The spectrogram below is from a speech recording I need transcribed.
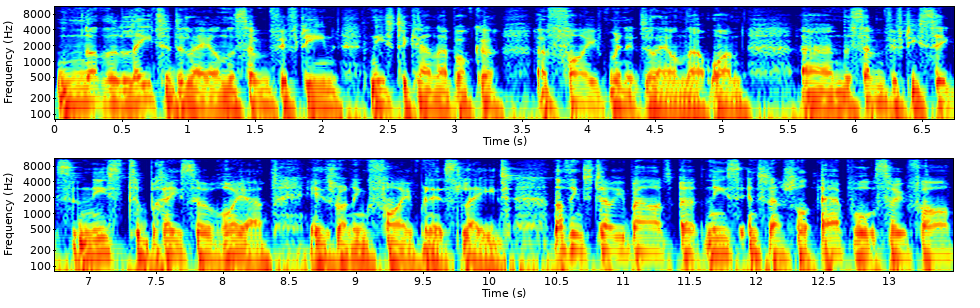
Another later delay on the 7.15 Nice to Cannes-la-Bocca, a five-minute delay on that one. And the 7.56 Nice to Breil-sur-Roya is running five minutes late. Nothing to tell you about at Nice International Airport so far,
